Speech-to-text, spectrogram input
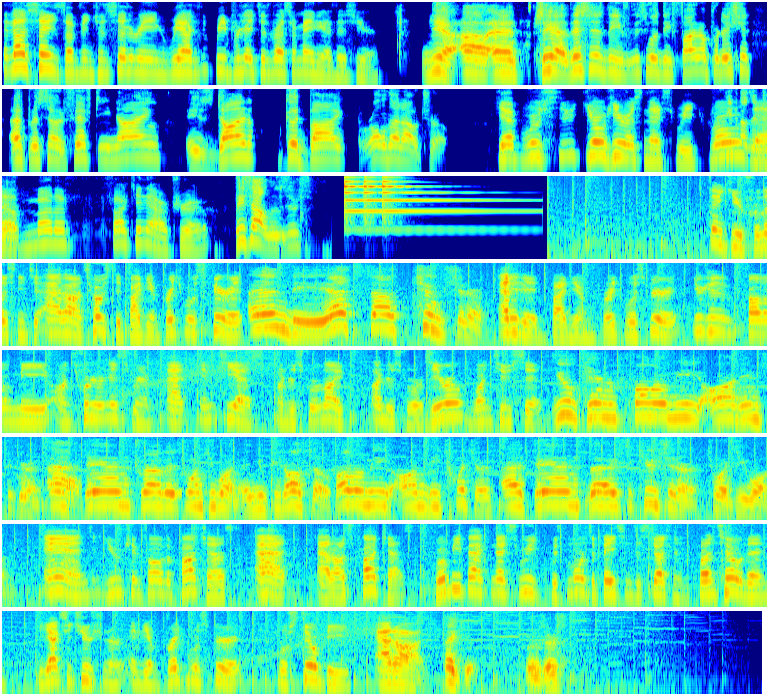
And that's saying something considering we had we predicted WrestleMania this year. Yeah, uh, and so yeah, this is the this was the final prediction. Episode fifty nine is done. Goodbye. Roll that outro. Yep, we'll see, you'll hear us next week. Roll know the that motherfucking outro. Peace out, losers. Thank you for listening to At Odds, hosted by the Unbreakable Spirit, And the executioner. edited by the Unbreakable Spirit. You can follow me on Twitter and Instagram at MTS underscore life underscore 0126. You can follow me on Instagram at DanTravis121 and you can also follow me on the Twitter at Dan the Executioner 21. And you can follow the podcast at Odds Podcast. We'll be back next week with more debates and discussions. But until then, the Executioner and the Unbreakable Spirit will still be at odds. Thank you, losers.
